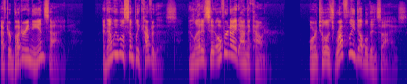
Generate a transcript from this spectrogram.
after buttering the inside. And then we will simply cover this and let it sit overnight on the counter or until it's roughly doubled in size.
